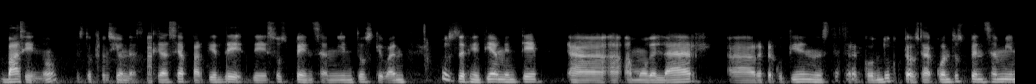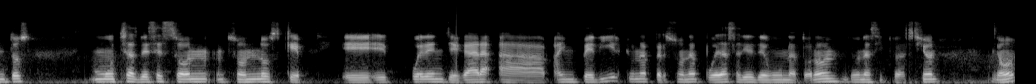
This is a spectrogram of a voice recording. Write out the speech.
base, ¿no? Esto que mencionas, que hace a partir de, esos pensamientos que van, pues definitivamente a, modelar, a repercutir en nuestra conducta. O sea, cuántos pensamientos muchas veces son, son los que eh, pueden llegar a, a, impedir que una persona pueda salir de un atorón, de una situación ¿no?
